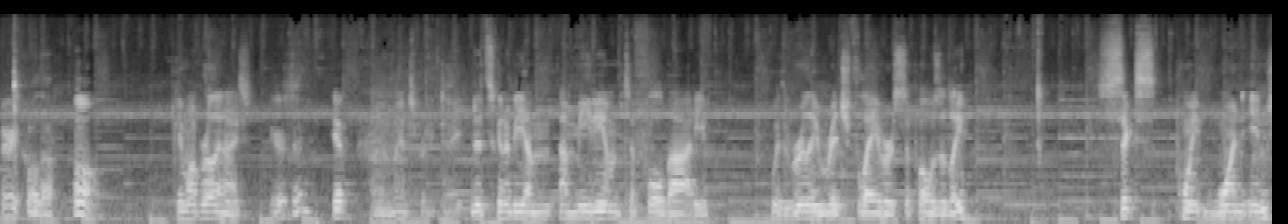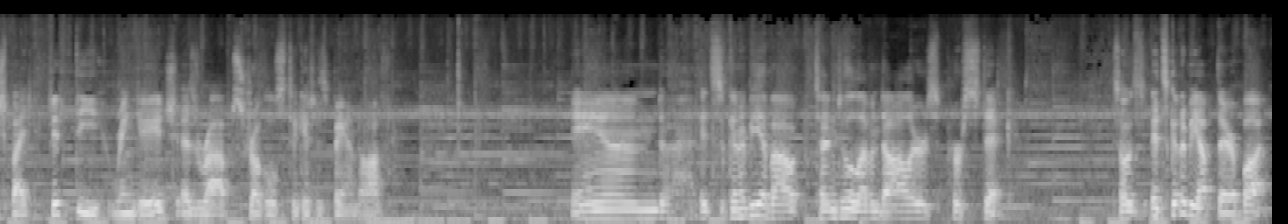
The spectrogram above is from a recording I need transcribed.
Very cool though. Oh, came off really nice. Yours did? Yep. I mine's pretty tight. It's gonna be a, a medium to full body with really rich flavors supposedly. 6.1 inch by 50 ring gauge as Rob struggles to get his band off. And it's gonna be about 10 to 11 dollars per stick. So it's, it's gonna be up there, but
